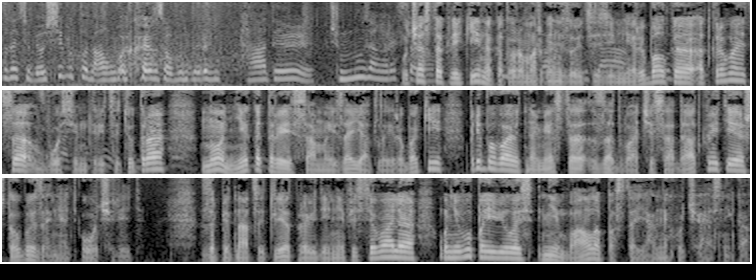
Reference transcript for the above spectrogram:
도대체 몇 시부터 나온 걸까요, 저분들은? 다들 중무장을 했어요. Участок реки, на котором организуется зимняя рыбалка, открывается в 8.30 утра, но некоторые самые заядлые рыбаки прибывают на место за два часа до открытия, чтобы занять очередь. За 15 лет проведения фестиваля у него появилось немало постоянных участников.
